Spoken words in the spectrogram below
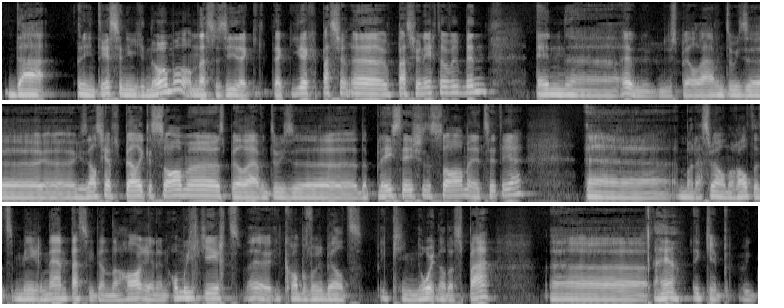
dat een interesse in genomen, omdat ze ziet dat ik, dat ik daar gepassioneerd over ben. En uh, nu, nu, spelen we af en toe eens uh, gezelschapsspelletjes samen, spelen we af en toe eens de PlayStation samen, et cetera. maar dat is wel nog altijd meer mijn passie dan de haren. En omgekeerd, ik ga bijvoorbeeld, ik ging nooit naar de spa. Ah, ja. ik, heb, ik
